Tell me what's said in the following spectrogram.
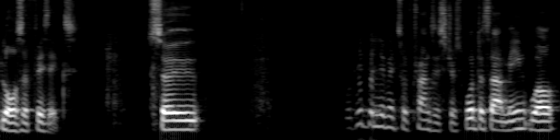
laws of physics. So we've hit the limits of transistors. What does that mean? Well,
